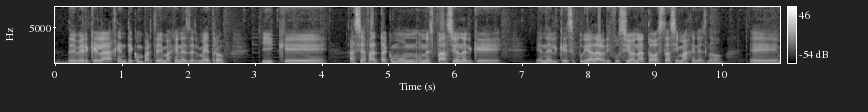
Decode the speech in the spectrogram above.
de ver que la gente compartía imágenes del metro y que hacía falta como un, espacio en el, que, en el que se podía dar difusión a todas estas imágenes, ¿no? Eh,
